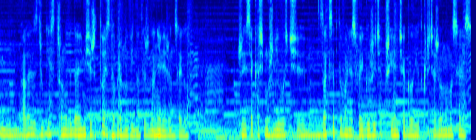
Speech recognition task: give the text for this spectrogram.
Mm, ale z drugiej strony wydaje mi się, że to jest dobra nowina też dla niewierzącego. Że jest jakaś możliwość zaakceptowania swojego życia, przyjęcia go i odkrycia, że ono ma sens.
